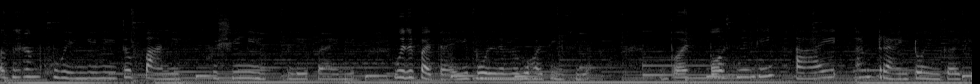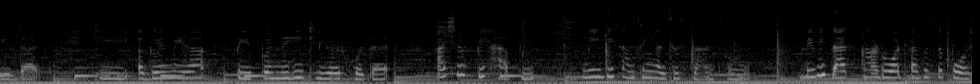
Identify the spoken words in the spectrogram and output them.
अगर हम खोएँगे नहीं तो पाने की खुशी नहीं ले पाएँगे। मुझे पता है ये बोलने में बहुत ईजी है। But personally I am trying to incur that कि अगर मेरा पेपर नहीं क्लियर होता है I should be happy maybe something else is plan for me maybe that's not what I was suppose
